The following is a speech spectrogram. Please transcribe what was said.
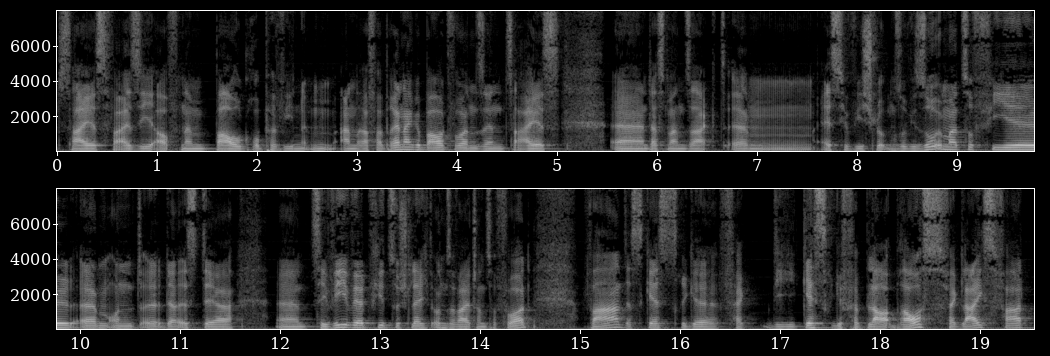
sei es, weil sie auf einem Baugruppe wie ein anderer Verbrenner gebaut worden sind, sei es, äh, dass man sagt, ähm, SUVs schlucken sowieso immer zu viel ähm, und äh, da ist der äh, CW-Wert viel zu schlecht und so weiter und so fort, war das gestrige, die gestrige Verbrauchsvergleichsfahrt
